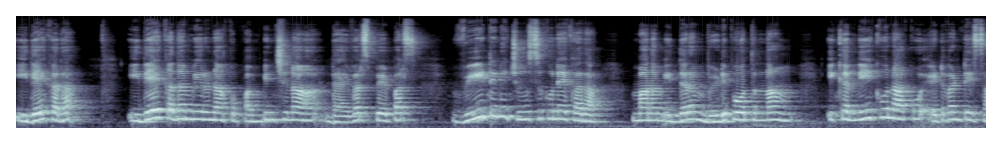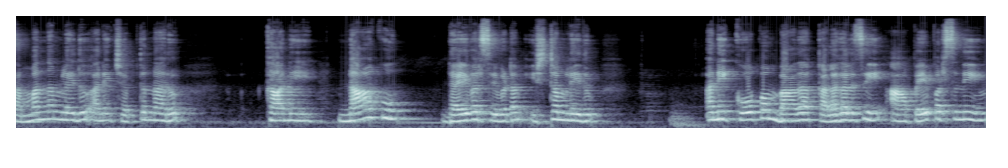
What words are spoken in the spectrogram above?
ఇదే కదా ఇదే కదా మీరు నాకు పంపించిన డైవర్స్ పేపర్స్. వీటిని చూసుకునే కదా మనం ఇద్దరం విడిపోతున్నాం. ఇక నీకు నాకు ఎటువంటి సంబంధం లేదు అని చెప్తున్నారు. కానీ నాకు డైవర్స్ ఇవ్వటం ఇష్టం లేదు. అని కోపం బాధ కలగలిసి ఆ పేపర్స్ని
